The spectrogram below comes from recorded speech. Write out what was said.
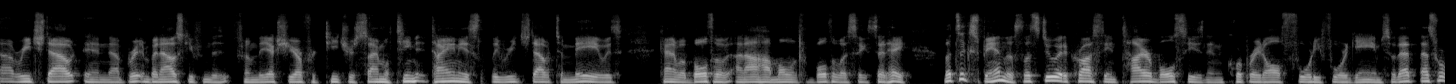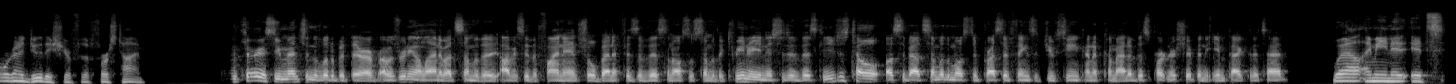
uh, reached out, and uh, Britton Banowsky from the from the Extra Yard for Teachers simultaneously reached out to me. It was kind of a both of an aha moment for both of us. They said, "Hey, let's expand this. Let's do it across the entire bowl season and incorporate all 44 games." So that that's what we're going to do this year for the first time. I'm curious. You mentioned a little bit there. I was reading online about some of the obviously the financial benefits of this, and also some of the community initiative of this. Can you just tell us about some of the most impressive things that you've seen kind of come out of this partnership and the impact that it's had? Well, I mean, it, it's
